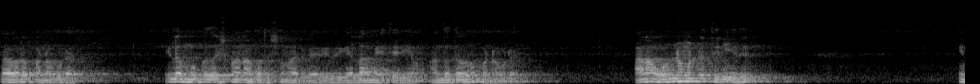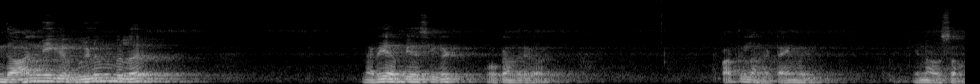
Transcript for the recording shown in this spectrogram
தவறை பண்ணக்கூடாது. இல்லை முப்பது வருஷமாக நாற்பது வருஷமாக இருக்கார். இவருக்கு எல்லாமே தெரியும். அந்த தவறும் பண்ணக்கூடாது. ஆனால் ஒன்று மட்டும் தெரியுது இந்த ஆன்மீக விளிம்பில் நிறைய அபியாசிகள் உட்காந்துருக்காங்க பார்த்துக்கலாங்க டைம் இருக்கு. என்ன அவசரம்?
